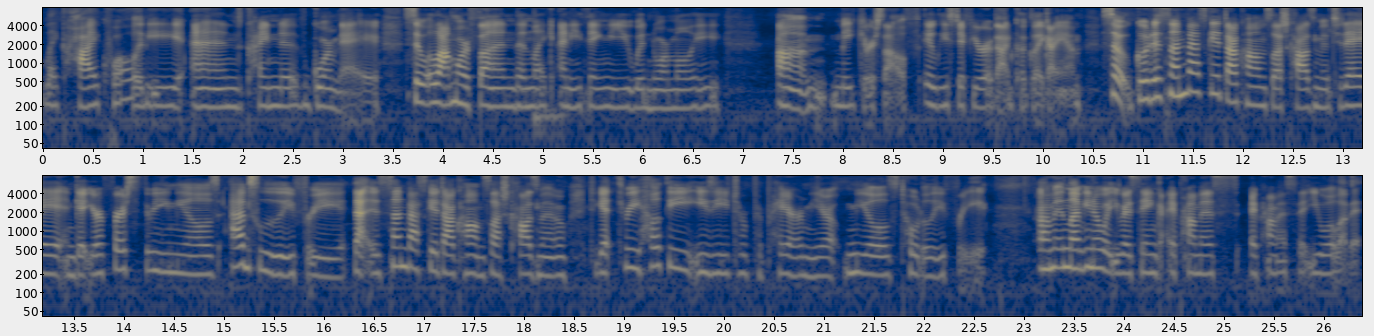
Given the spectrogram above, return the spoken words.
like high quality and kind of gourmet. So a lot more fun than like anything you would normally um, make yourself, at least if you're a bad cook like I am. So go to sunbasket.com slash Cosmo today and get your first three meals absolutely free. That is sunbasket.com slash Cosmo to get three healthy, easy to prepare meal- meals totally free. Um, and let me know what you guys think. I promise, I promise that you will love it.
